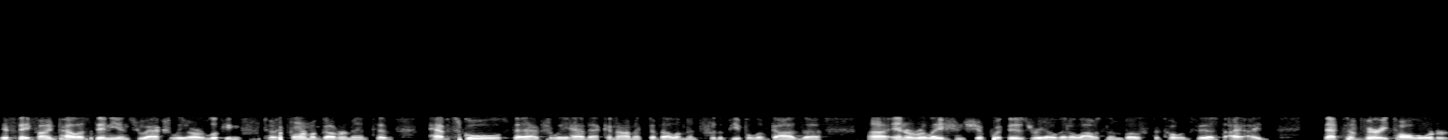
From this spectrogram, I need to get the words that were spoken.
if they find Palestinians who actually are looking to form a government, to have schools, to actually have economic development for the people of Gaza, uh, and a relationship with Israel that allows them both to coexist, I, I that's a very tall order,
